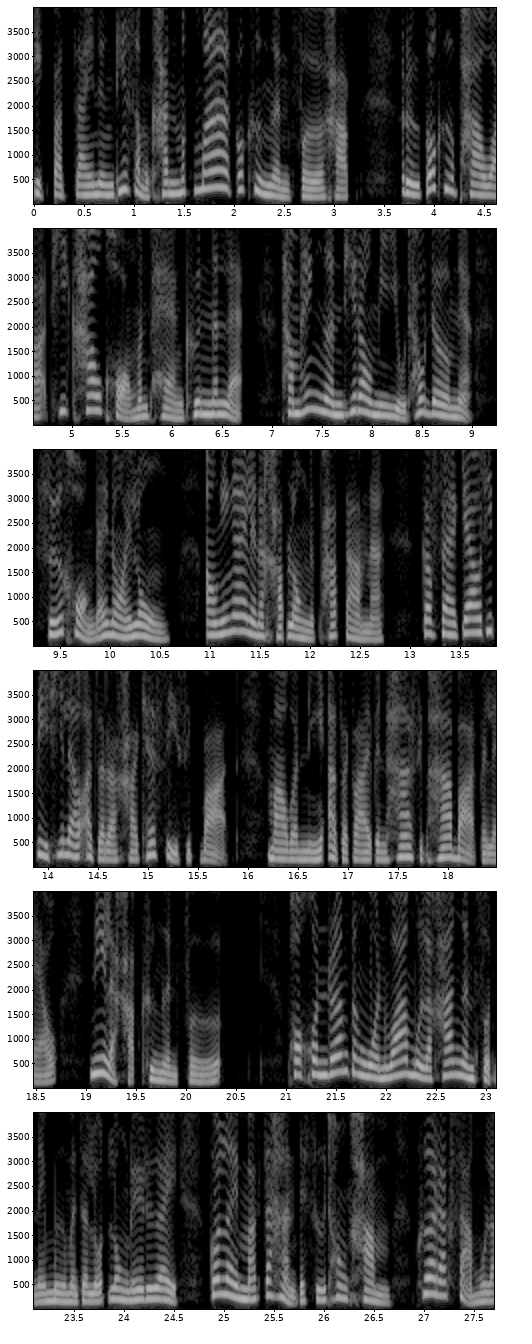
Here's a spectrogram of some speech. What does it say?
อีกปัจจัยหนึ่งที่สำคัญมากๆก็คือเงินเฟ้อครับ หรือก็คือภาวะที่ข้าวของมันแพงขึ้นนั่นแหละทำให้เงินที่เรามีอยู่เท่าเดิมเนี่ย ซื้อของได้น้อยลง เอาง่ายๆเลยนะครับ ลองนึกภาพตามนะ กาแฟแก้วที่ปีที่แล้วอาจจะราคาแค่ 40 บาท มาวันนี้อาจจะกลายเป็น 55 บาทไปแล้ว นี่แหละครับ คือเงินเฟ้อ พอคนเริ่มกังวลว่ามูลค่าเงินสดในมือมันจะลดลงเรื่อยๆ ก็เลยมักจะหันไปซื้อทองคำเพื่อรักษามูล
